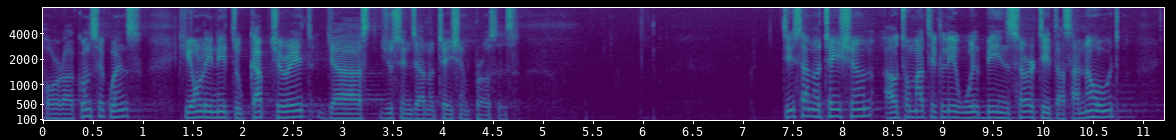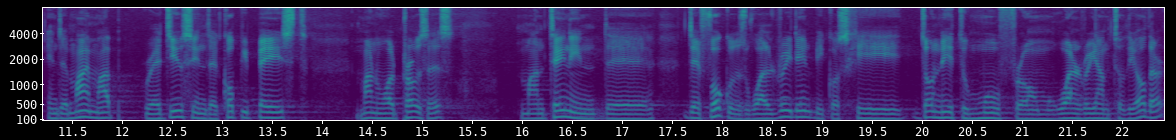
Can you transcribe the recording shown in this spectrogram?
or a consequence, he only need to capture it just using the annotation process. This annotation automatically will be inserted as a node in the mind map, reducing the copy-paste manual process, maintaining the, the focus while reading because he don't need to move from one realm to the other,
